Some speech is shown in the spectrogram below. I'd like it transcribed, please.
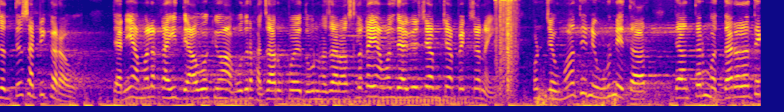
जनतेसाठी करावं. त्यांनी आम्हाला काही द्यावं किंवा अगोदर हजार रुपये दोन हजार असलं काही आम्हाला द्यावी अशी आमची अपेक्षा नाही. पण जेव्हा ते निवडून येतात त्यानंतर मतदाराला ते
